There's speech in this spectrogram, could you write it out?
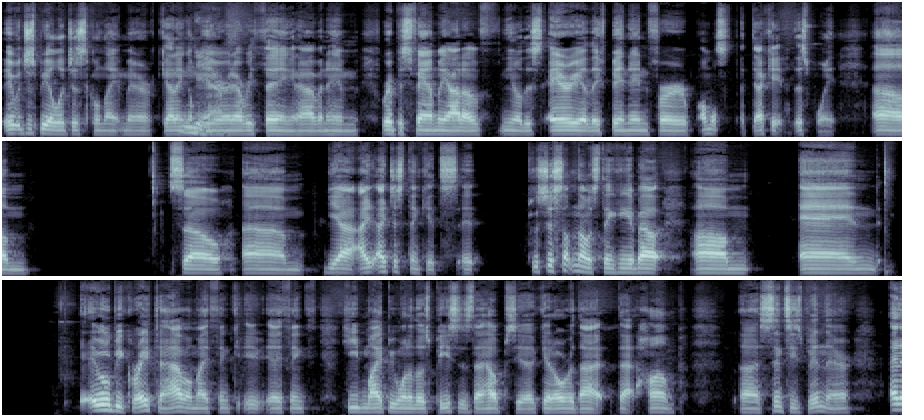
it would just be a logistical nightmare getting him yeah. here and everything, and having him rip his family out of you know this area they've been in for almost a decade at this point. Um, so um, yeah, I, I just think it's it was just something I was thinking about, um, and it would be great to have him. I think I think he might be one of those pieces that helps you get over that that hump uh, since he's been there. And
